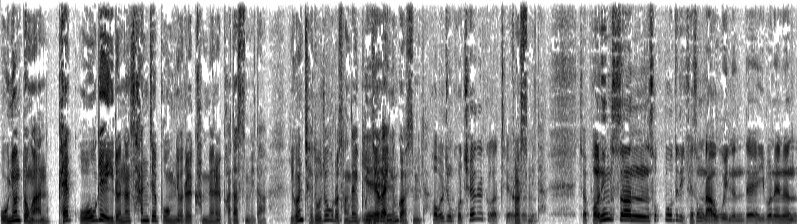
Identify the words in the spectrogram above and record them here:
5년 동안 105개에 이르는 산재 보험료를 감면을 받았습니다. 이건 제도적으로 상당히 문제가 예. 있는 것 같습니다. 법을 좀 고쳐야 될 것 같아요. 그렇습니다. 자, 버닝썬 속보들이 계속 나오고 있는데 이번에는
